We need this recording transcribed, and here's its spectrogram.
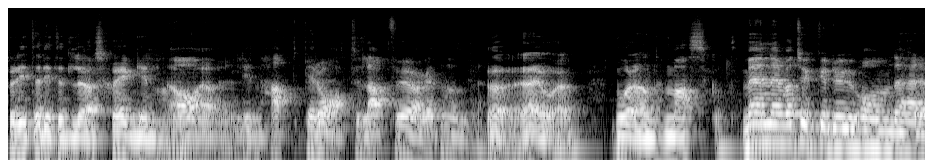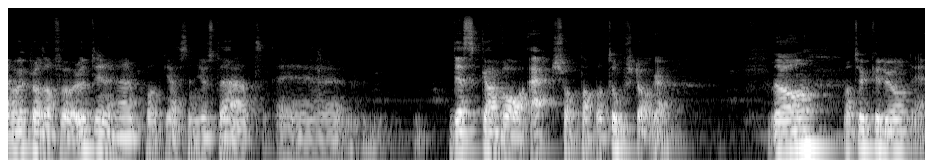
får rita dit ett lösskägg eller något. Ja, ja, en liten hatt. Piratlapp för ögat eller något sånt där. Ja, det våran, maskot. Men eh, vad tycker du om det här? Det har vi pratat om förut i den här podcasten. Just det här att eh, det ska vara ärtsoppa på torsdagar. Ja, Vad tycker du om det?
